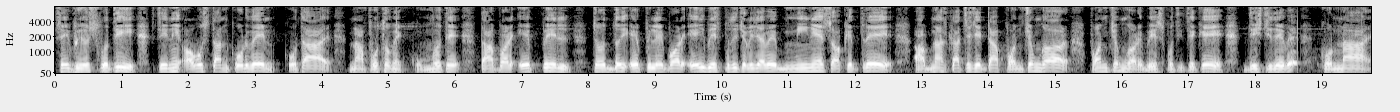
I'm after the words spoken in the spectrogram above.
সেই বৃহস্পতি, তিনি অবস্থান করবেন কোথায়? না, প্রথমে কুম্ভতে, তারপর এপ্রিল, চোদ্দই এপ্রিলের পর এই বৃহস্পতি চলে যাবে মিনে সক্ষেত্রে। আপনার কাছে যেটা পঞ্চম ঘর, পঞ্চম ঘরে বৃহস্পতি থেকে দৃষ্টি দেবে কন্যায়।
